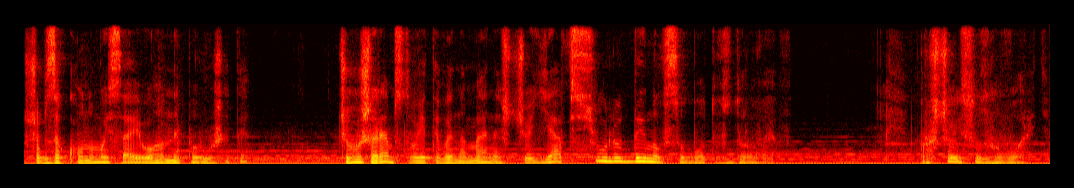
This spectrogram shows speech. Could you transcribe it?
щоб закону Мойсеєвого не порушити. Чого ж ремствуєте ви на мене, що я всю людину в суботу вздоровив? Про що Ісус говорить?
